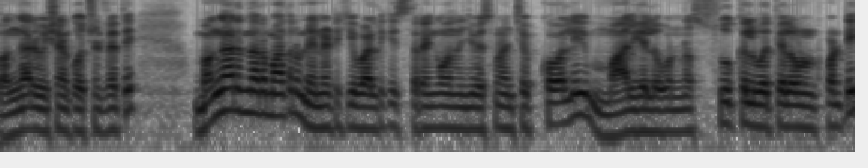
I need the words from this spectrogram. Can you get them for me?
బంగారు విషయానికి వచ్చినట్లయితే బంగారం ధర మాత్రం నిన్నటికి వాళ్ళకి స్థిరంగా ఉందని చెప్పేసి మనం చెప్పుకోవాలి. మాలియాలో ఉన్న సూకల్వతిలో ఉన్నటువంటి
